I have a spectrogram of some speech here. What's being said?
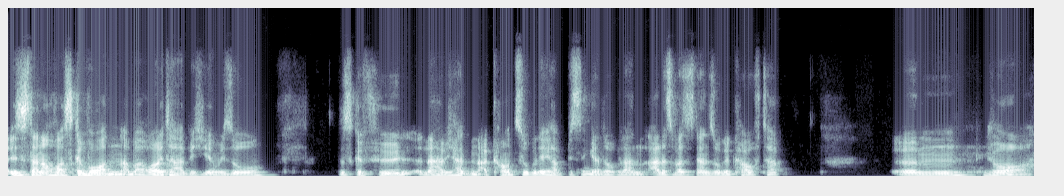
ist es dann auch was geworden. Aber heute habe ich irgendwie so das Gefühl, da habe ich halt einen Account zugelegt, habe ein bisschen Geld hochgeladen. Alles, was ich dann so gekauft habe, ähm, ja,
